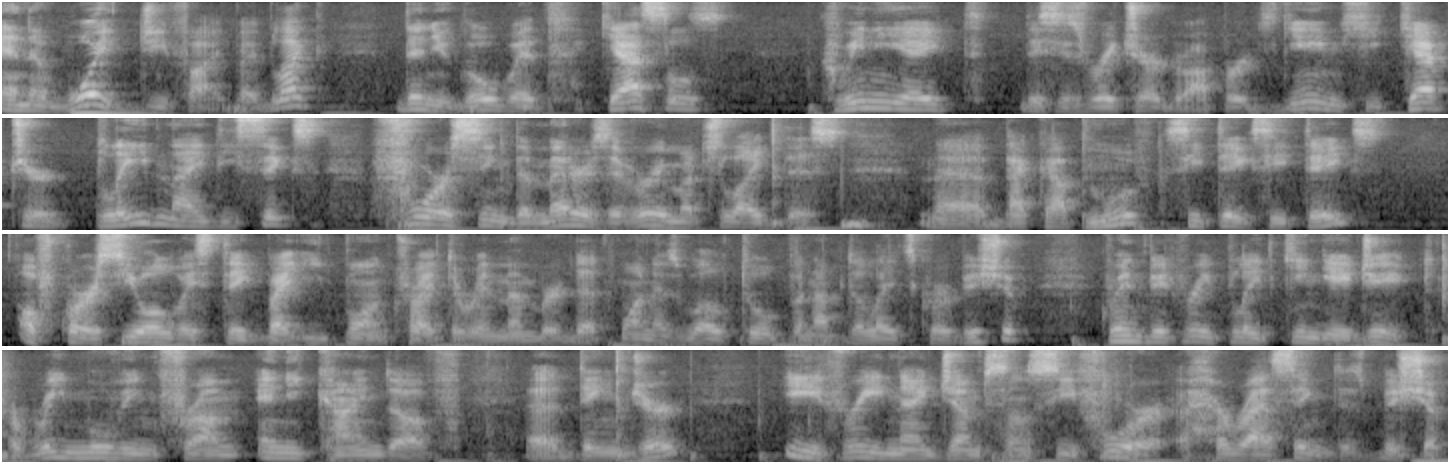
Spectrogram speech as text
and avoid g5 by black then you go with castles queen e8 this is Richard Rapport's game he captured played 96 forcing the matters very much like this uh, backup move c takes c takes of course, you always take by e pawn. Try to remember that one as well to open up the light square bishop. Queen b3 played king h8, removing from any kind of uh, danger. e3, knight jumps on c4, harassing this bishop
